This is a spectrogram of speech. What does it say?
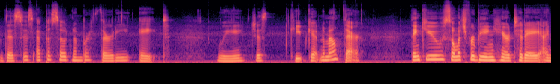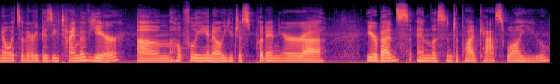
this is episode number 38. We just keep getting them out there. Thank you so much for being here today. I know it's a very busy time of year. Um, hopefully, you know, you just put in your uh, earbuds and listen to podcasts while you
